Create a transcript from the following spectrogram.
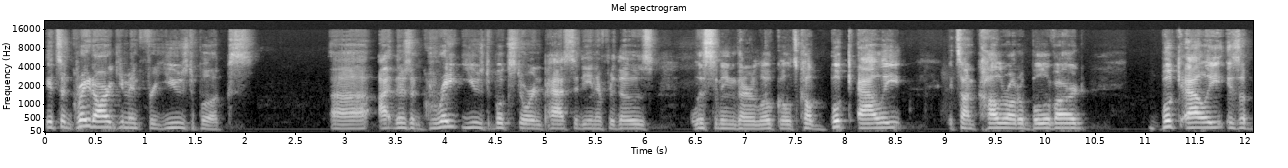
it's a great argument for used books. Uh, I, there's a great used bookstore in Pasadena for those listening that are local. It's called Book Alley. It's on Colorado Boulevard. Book Alley is a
